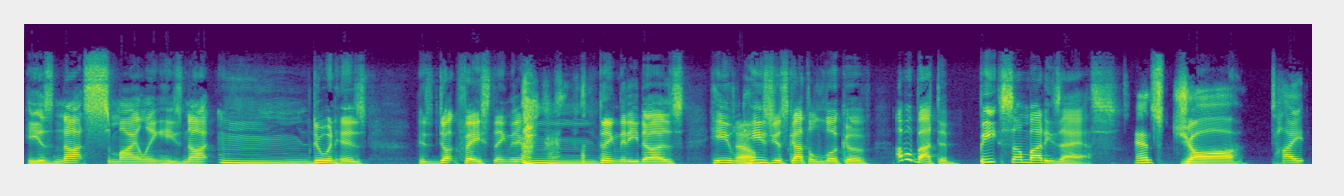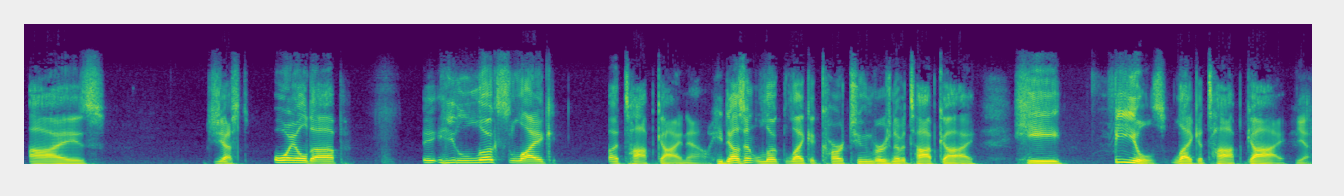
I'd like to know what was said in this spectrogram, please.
He is not smiling. He's not mm, doing his his duck face thing that mm, thing that he does. He he's just got the look of I'm about to beat somebody's ass. Tense jaw, tight eyes, just oiled up. He looks like a top guy now. He doesn't look like a cartoon version of a top guy. He feels like a top guy. Yeah.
